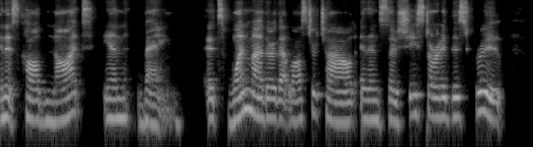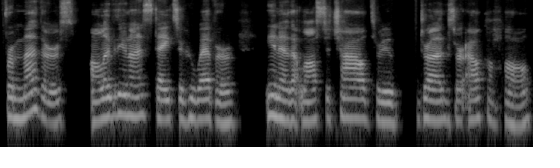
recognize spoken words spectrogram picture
And it's called Not in Vain it's one mother that lost her child. And then so she started this group for mothers all over the United States or whoever, you know, that lost a child through drugs or alcohol.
